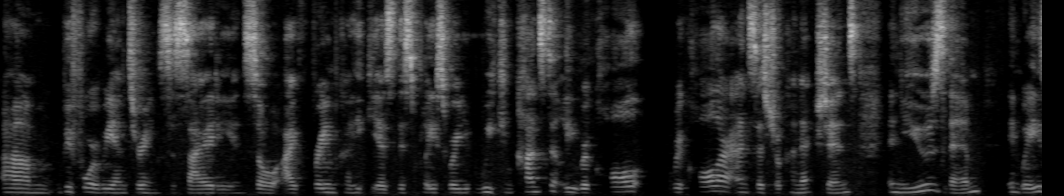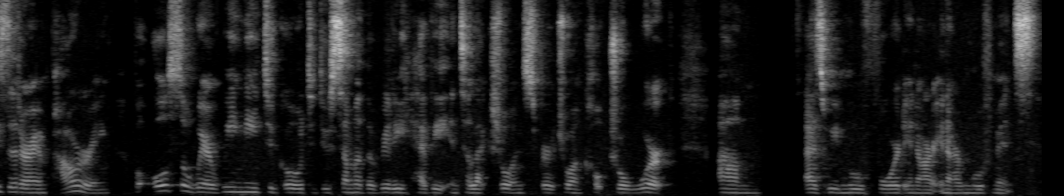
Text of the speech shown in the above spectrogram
um, before re entering society. And so I frame Kahiki as this place where we can constantly recall recall our ancestral connections and use them in ways that are empowering but also where we need to go to do some of the really heavy intellectual and spiritual and cultural work um, as we move forward in our in our movements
